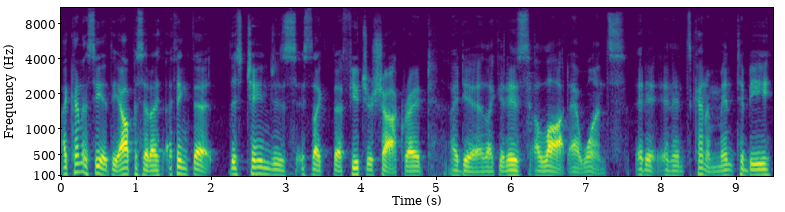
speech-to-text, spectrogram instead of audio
I kind of see it the opposite. I I think that this change is, is like the future shock, right? Idea like it is a lot at once. It, it and it's kind of meant to be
